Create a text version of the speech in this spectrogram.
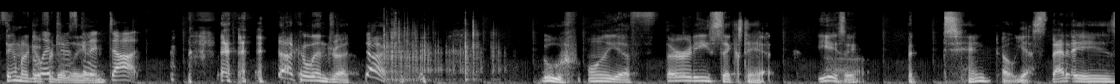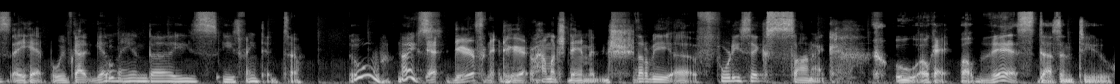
think I'm gonna go for Alindra's deadly. gonna duck. Duck, Alindra, duck. Ooh, only a 36 to hit. Easy. Uh, but ten. Oh yes, that is a hit. But we've got Gil, and uh, he's he's fainted. So Ooh, nice. yeah, definite hit. How much damage? That'll be uh, 46 Sonic. Ooh, okay. Well, this doesn't do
